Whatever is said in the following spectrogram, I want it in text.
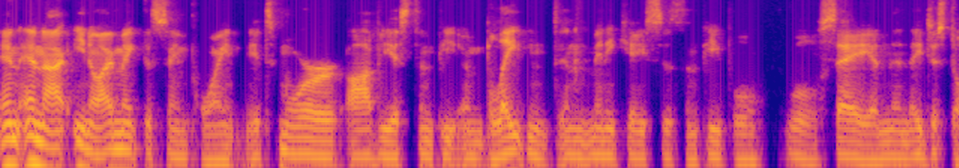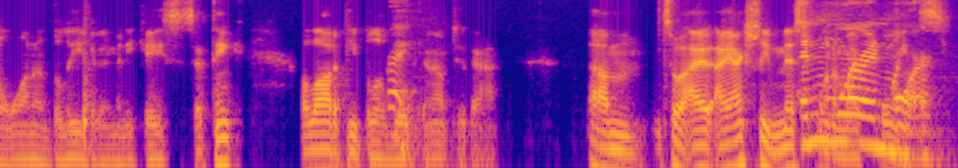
And and I, you know, I make the same point. It's more obvious than pe- and blatant in many cases than people will say, and then they just don't want to believe it in many cases. I think a lot of people have right. woken up to that. Um, so I, I actually missed and one more of my points, and,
